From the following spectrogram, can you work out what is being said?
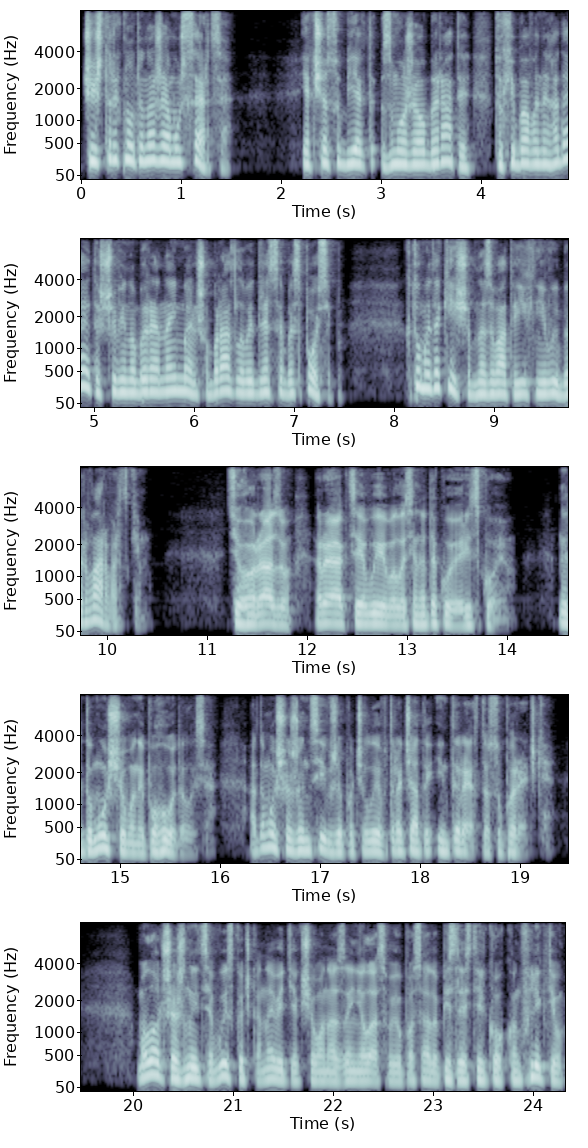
Чи штрикнути ножем у серце? Якщо суб'єкт зможе обирати, то хіба ви не гадаєте, що він обере найменш образливий для себе спосіб? Хто ми такі, щоб називати їхній вибір варварським? Цього разу реакція виявилася не такою різкою. Не тому, що вони погодилися, а тому, що жінці вже почали втрачати інтерес до суперечки. Молодша жниця вискочка, навіть якщо вона зайняла свою посаду після стількох конфліктів,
